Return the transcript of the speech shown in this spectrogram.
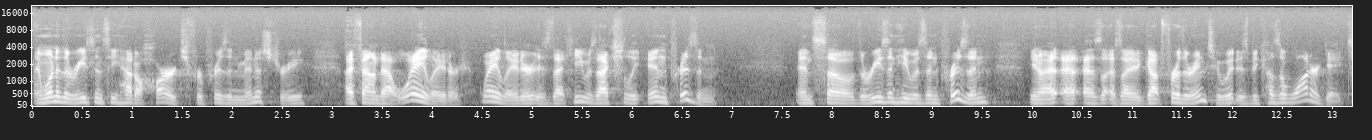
And one of the reasons he had a heart for prison ministry, I found out way later, way later, is that he was actually in prison. And so the reason he was in prison you know, as, as I got further into it, is because of Watergate,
